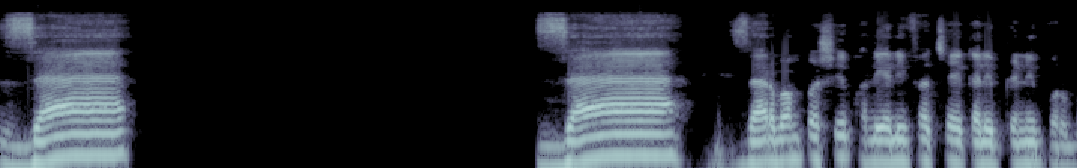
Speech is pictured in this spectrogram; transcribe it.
জা। জা জার বাম পাশে খালি আলিফ আছে, এক আলিফ টেনে পড়ব।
